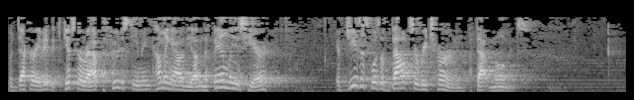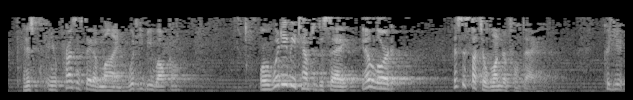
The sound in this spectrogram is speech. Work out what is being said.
or decorated, the gifts are wrapped, the food is steaming, coming out of the oven, the family is here. If Jesus was about to return at that moment, in, his, in your present state of mind, would he be welcome? Or would you be tempted to say, you know, Lord, this is such a wonderful day. Could you,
